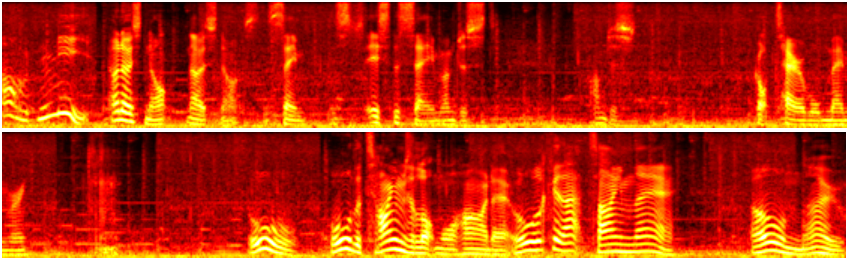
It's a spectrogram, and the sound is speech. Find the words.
Oh, neat. Oh, no, it's not. No, it's not. It's the same. It's, it's the same. I'm just... I'm just... Got terrible memory. Ooh. Oh, the time's a lot more harder. Oh, look at that time there. Oh, no.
